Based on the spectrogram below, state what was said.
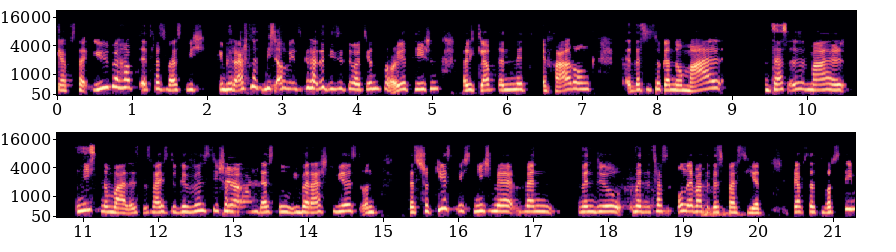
gab es da überhaupt etwas, was dich überrascht hat? Mich auch jetzt gerade die Situation von Orientation, weil ich glaube, dann mit Erfahrung, das ist sogar normal, dass es mal nicht normal ist. Das heißt, du gewöhnst dich schon ja. daran, dass du überrascht wirst und das schockiert dich nicht mehr, wenn wenn du, wenn etwas Unerwartetes passiert, gab es da trotzdem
